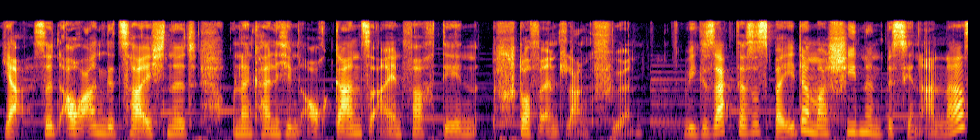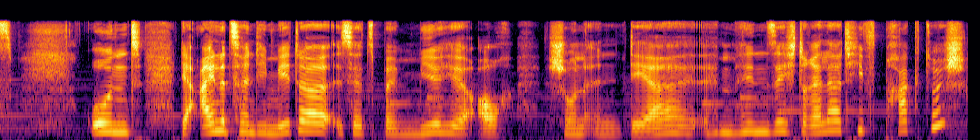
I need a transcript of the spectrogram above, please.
ja, sind auch angezeichnet und dann kann ich eben auch ganz einfach den Stoff entlang führen. Wie gesagt, das ist bei jeder Maschine ein bisschen anders. Und der eine Zentimeter ist jetzt bei mir hier auch schon in der Hinsicht relativ praktisch,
